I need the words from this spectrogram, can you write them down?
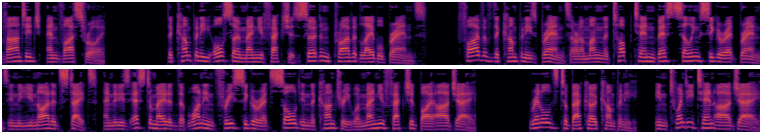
Vantage, and Viceroy. The company also manufactures certain private label brands. Five of the company's brands are among the top 10 best-selling cigarette brands in the United States, and it is estimated that one in three cigarettes sold in the country were manufactured by R.J. Reynolds Tobacco Company. In 2010 R.J.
